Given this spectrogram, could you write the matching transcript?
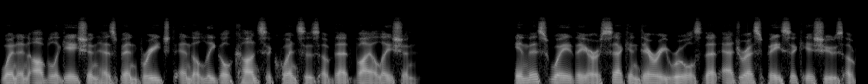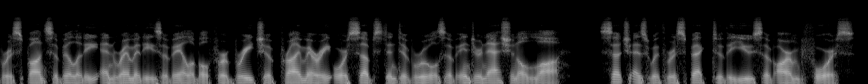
when an obligation has been breached and the legal consequences of that violation. In this way they are secondary rules that address basic issues of responsibility and remedies available for breach of primary or substantive rules of international law, such as with respect to the use of armed force.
